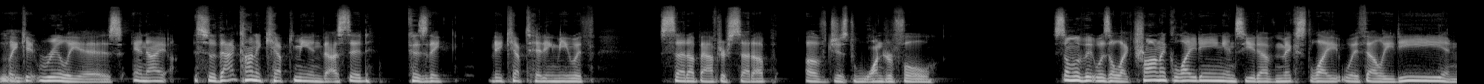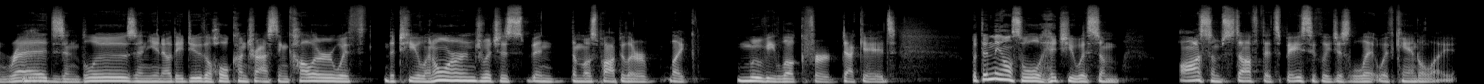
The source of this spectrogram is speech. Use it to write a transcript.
Mhm. Like it really is. And I so that kind of kept me invested because they they kept hitting me with setup after setup of just wonderful some of it was electronic lighting and so you'd have mixed light with led and mm-hmm. reds and blues and you know they do the whole contrasting color with the teal and orange which has been the most popular like movie look for decades. But then they also will hit you with some awesome stuff that's basically just lit with candlelight.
